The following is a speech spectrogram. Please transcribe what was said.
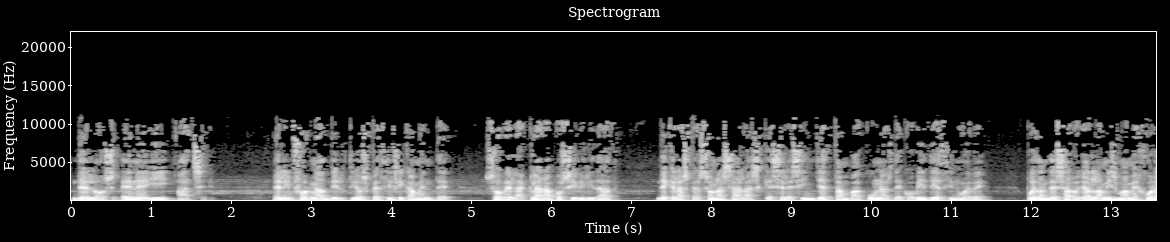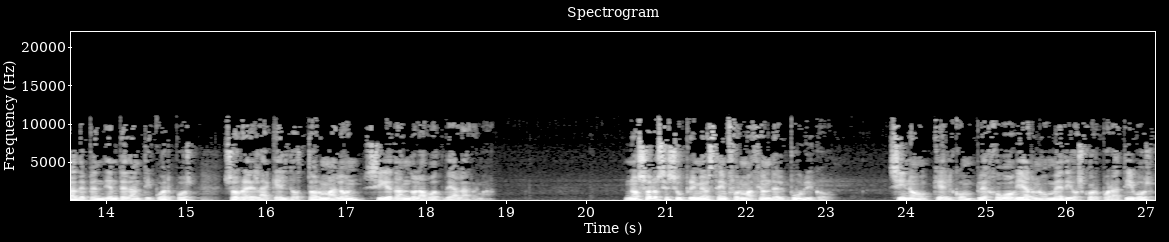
de los NIH. El informe advirtió específicamente sobre la clara posibilidad de que las personas a las que se les inyectan vacunas de COVID-19 puedan desarrollar la misma mejora dependiente de anticuerpos sobre la que el doctor Malón sigue dando la voz de alarma. No solo se suprimió esta información del público, sino que el complejo gobierno medios corporativos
